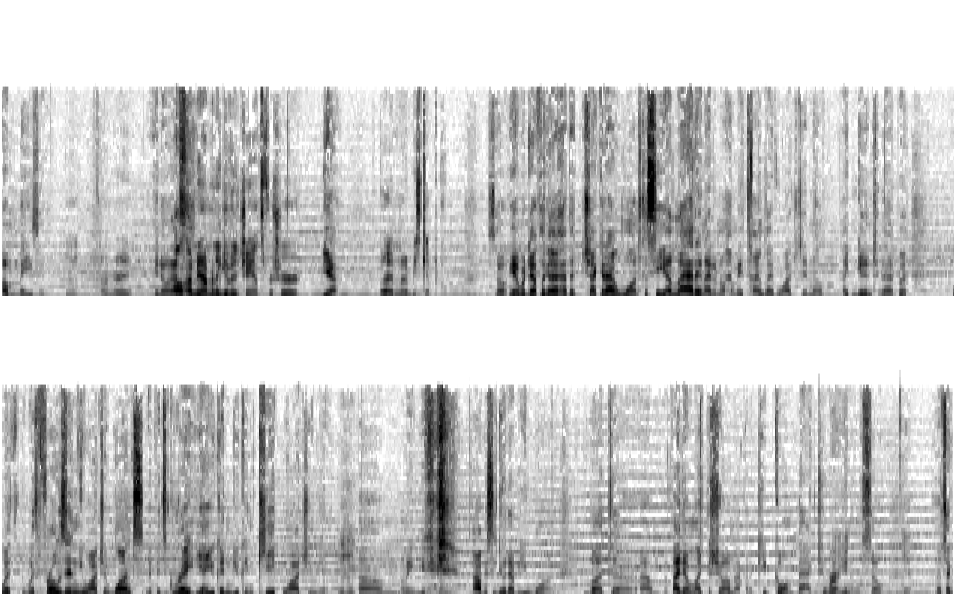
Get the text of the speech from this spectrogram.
amazing. All right. You know, that's I'll- I mean, I'm gonna give it a chance for sure, yeah. but I'm gonna be skeptical. So yeah, we're definitely gonna have to check it out once. Cause see, Aladdin, I don't know how many times I've watched it. and I'll- I can get into that, but with with Frozen, you watch it once. If it's great, yeah, you can you can keep watching it. Mhm. Um, I mean, you can obviously do whatever you want, but uh, um, if I don't like the show, I'm not going to keep going back to Right. it. You know, so Yeah. it's like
